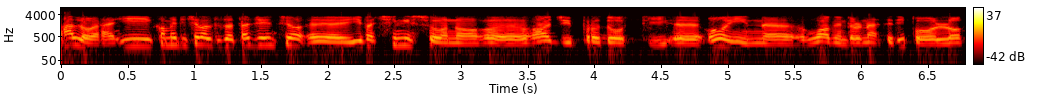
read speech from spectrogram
Allora, i, come diceva il dottor Agenzio, eh, i vaccini sono eh, oggi prodotti eh, o in eh, uova imbronate di pollo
